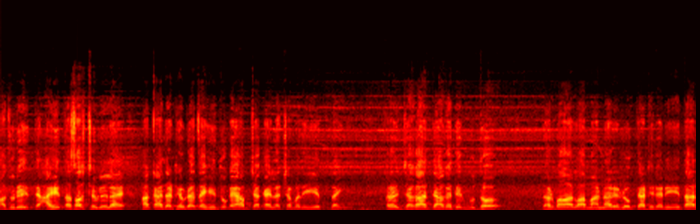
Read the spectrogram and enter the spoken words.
अजूनही त्या आहे तसाच ठेवलेला आहे. हा कायदा ठेवण्याचा हेतू काय आमच्या काही लक्षामध्ये येत नाही. कारण जगात जागतिक बुद्ध धर्माला मानणारे लोक त्या ठिकाणी येतात.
